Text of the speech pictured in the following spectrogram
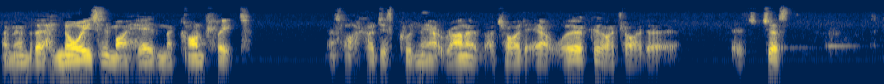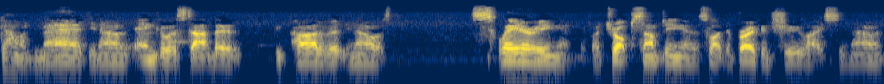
I remember the noise in my head and the conflict it's like I just couldn't outrun it. I tried to outwork it. I tried to. It's just going mad, you know. Anger was starting to be part of it. You know, I was swearing, and if I dropped something, and it's like the broken shoelace, you know. And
